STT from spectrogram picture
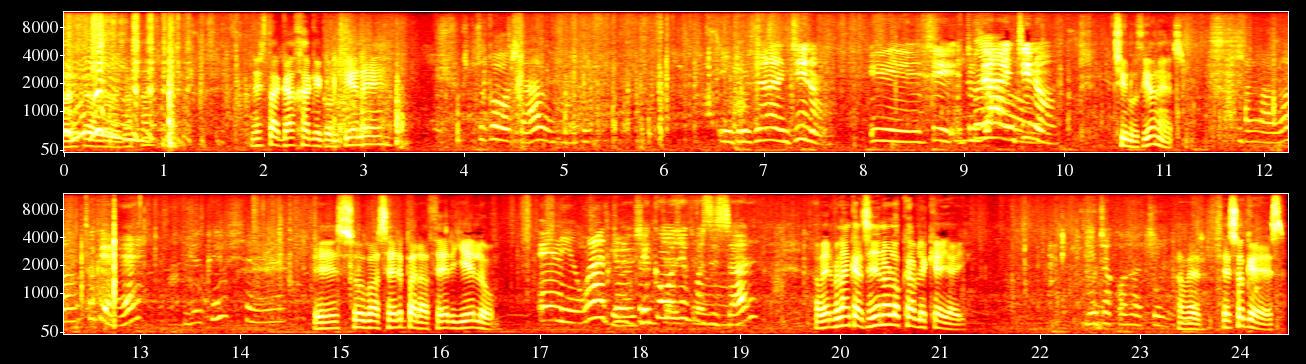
abre, se abre, abre. Esta caja que contiene ¿Tú cómo sabes? Instrucciones en chino. Y sí, instrucciones en chino. chinuciones. ¿Esto qué es? Yo qué sé. Eso va a ser para hacer hielo. En igual. Pero es como si fuese sal. A ver, Blanca, enséñanos los cables que hay ahí. Muchas cosas chinas. A ver, ¿eso qué es?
